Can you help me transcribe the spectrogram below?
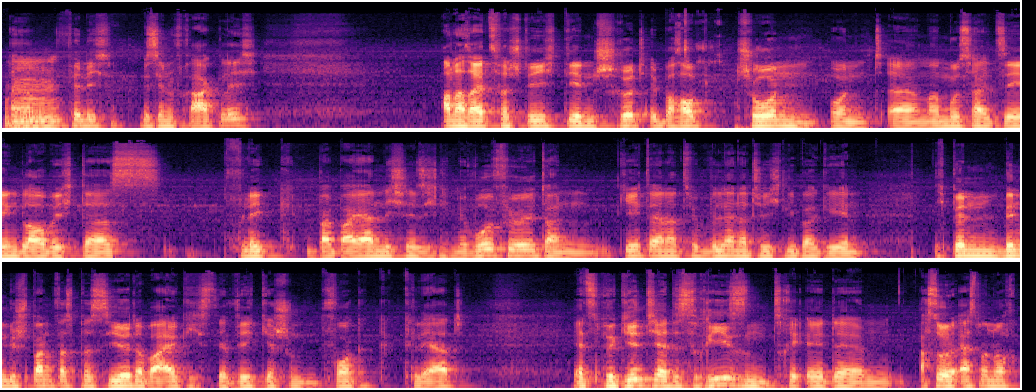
Mhm. Ähm, Finde ich ein bisschen fraglich. Andererseits verstehe ich den Schritt überhaupt schon und äh, man muss halt sehen, glaube ich, dass Flick bei Bayern nicht, sich nicht mehr wohlfühlt, dann geht er natürlich, will er natürlich lieber gehen. Ich bin, bin gespannt, was passiert, aber eigentlich ist der Weg ja schon vorgeklärt. Jetzt beginnt ja das Riesen. Äh, achso, erstmal noch,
